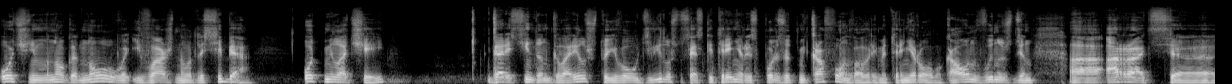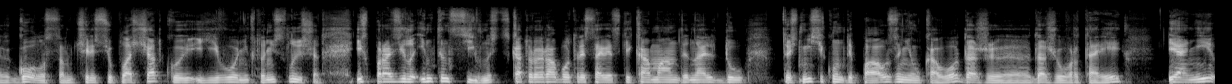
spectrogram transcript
очень много нового и важного для себя – от мелочей. Гарри Синден говорил, что его удивило, что советские тренеры используют микрофон во время тренировок, а он вынужден э, орать э, голосом через всю площадку, и его никто не слышит. Их поразила интенсивность, с которой работали советские команды на льду, то есть ни секунды паузы ни у кого, даже, даже у вратарей. И они,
